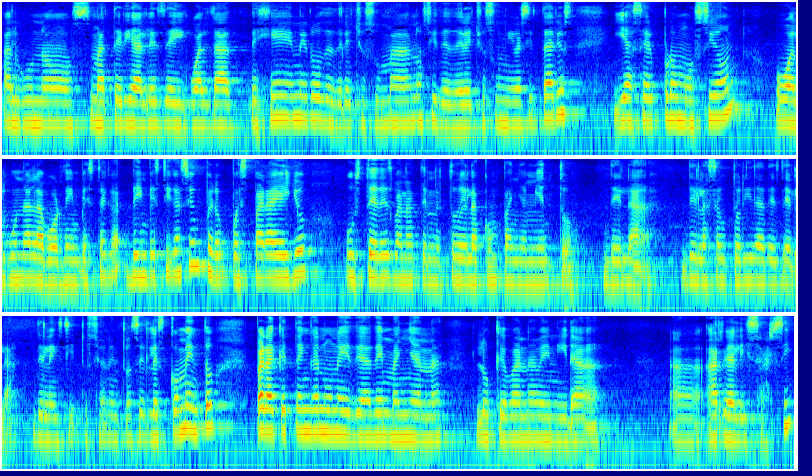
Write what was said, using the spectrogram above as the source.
algunos materiales de igualdad de género, de derechos humanos y de derechos universitarios y hacer promoción o alguna labor de, de investigación, pero pues para ello ustedes van a tener todo el acompañamiento de, la, de las autoridades de la, de la institución. Entonces les comento para que tengan una idea de mañana lo que van a venir a, a, realizar, ¿sí?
